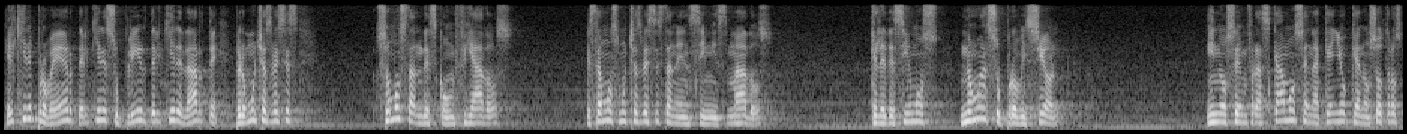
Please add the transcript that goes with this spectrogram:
Él quiere proveerte, Él quiere suplirte, Él quiere darte, pero muchas veces somos tan desconfiados, estamos muchas veces tan ensimismados que le decimos, no a su provisión, y nos enfrascamos en aquello que a nosotros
